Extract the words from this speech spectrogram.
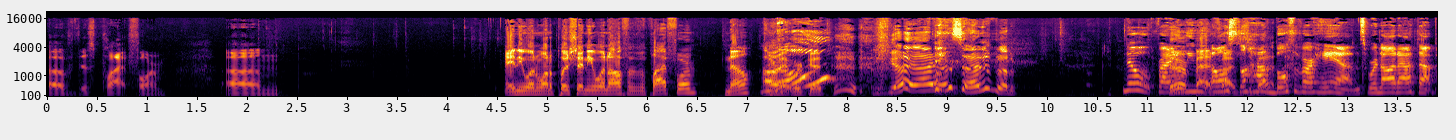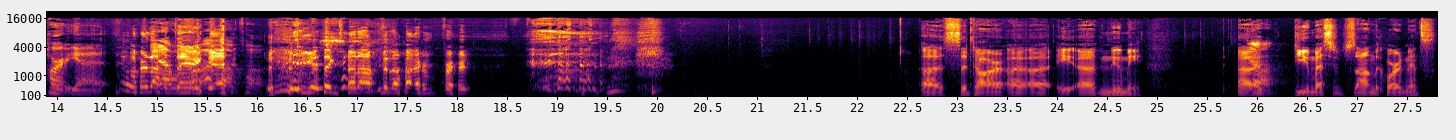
of this platform. Um, anyone want to push anyone off of a platform? No. All right, we're good. yeah, yeah, listen, I just want to. No, Riley, we all still have it. both of our hands. We're not at that part yet. We're not Yeah, we're there not at yet. you get the cut off an arm first. uh, Sidar, uh, uh, A- uh, Numi. Uh, Yeah. Do you message Zon the coordinates?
